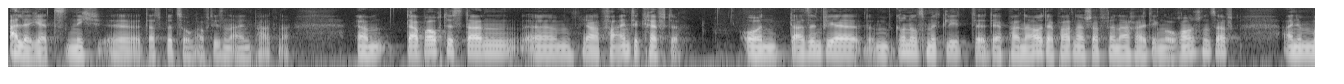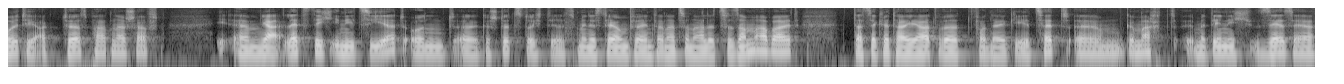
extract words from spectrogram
alle jetzt, nicht äh, das bezogen auf diesen einen Partner. Ähm, da braucht es dann ähm, ja, vereinte Kräfte. Und da sind wir Gründungsmitglied der Panau, der Partnerschaft für nachhaltigen Orangensaft, eine Multi-Akteurspartnerschaft, ähm, ja, letztlich initiiert und äh, gestützt durch das Ministerium für internationale Zusammenarbeit. Das Sekretariat wird von der GEZ ähm, gemacht, mit denen ich sehr, sehr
